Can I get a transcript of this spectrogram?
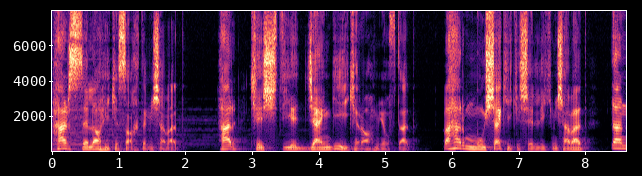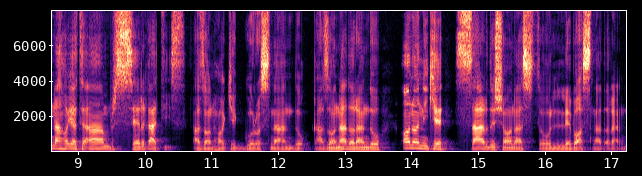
هر سلاحی که ساخته می شود هر کشتی جنگی که راه می افتد و هر موشکی که شلیک می شود در نهایت امر سرقتی است. از آنها که گرسنه‌اند و غذا ندارند و آنانی که سردشان است و لباس ندارند.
